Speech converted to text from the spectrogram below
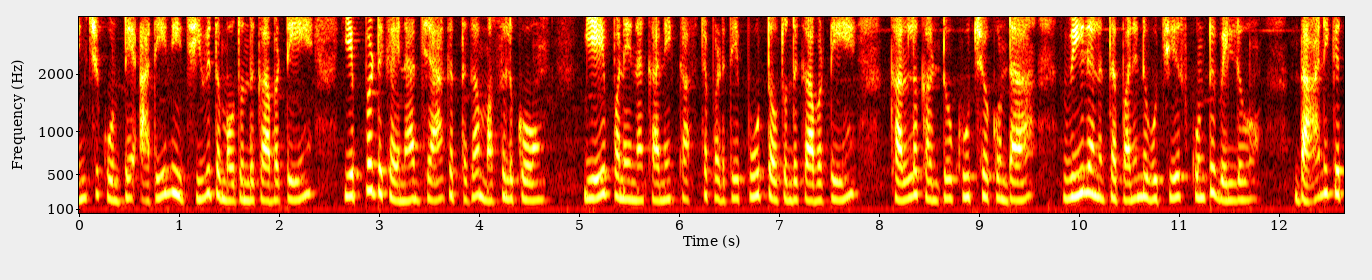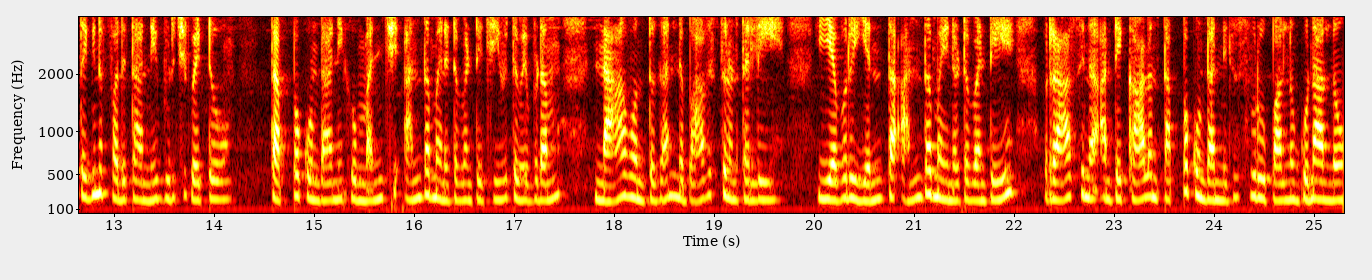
ఎంచుకుంటే అదే నీ జీవితం అవుతుంది కాబట్టి ఎప్పటికైనా జాగ్రత్తగా మసులుకో. ఏ పనైనా కానీ కష్టపడితే పూర్తవుతుంది కాబట్టి కళ్ళకంటూ కూర్చోకుండా వీలైనంత పని నువ్వు చేసుకుంటూ వెళ్ళు. దానికి తగిన ఫలితాన్ని విడిచిపెట్టు. తప్పకుండా నీకు మంచి అందమైనటువంటి జీవితం ఇవ్వడం నా వంతుగా నేను భావిస్తున్నాను తల్లి. ఎవరు ఎంత అందమైనటువంటి రాసిన అంటే కాలం తప్పకుండా నిజ స్వరూపాలను గుణాలను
